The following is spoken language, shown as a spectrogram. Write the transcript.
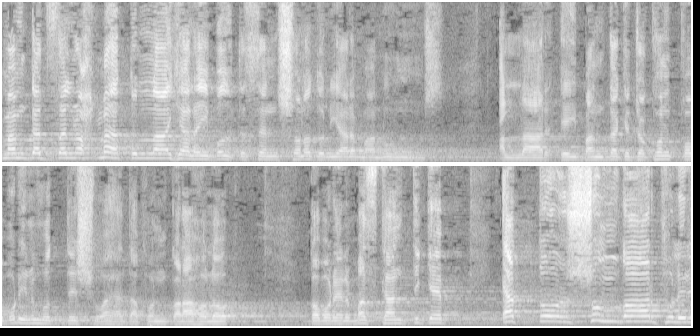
ইমাম গাজ্জাল রহমাতুল্লাহ আলাই বলতেছেন, শোনো দুনিয়ার মানুষ, আল্লাহর এই বান্দাকে যখন কবরের মধ্যে শোয়া দাফন করা হলো কবরের মাঝখান থেকে এত সুন্দর ফুলের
